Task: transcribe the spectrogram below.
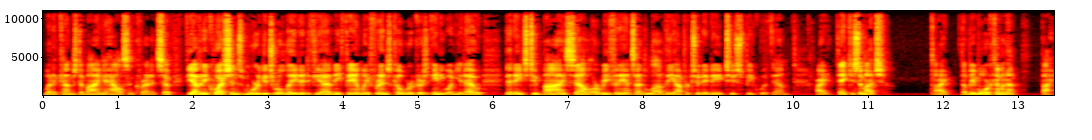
when it comes to buying a house and credit. So, if you have any questions, mortgage related, if you have any family, friends, coworkers, anyone you know that needs to buy, sell, or refinance, I'd love the opportunity to speak with them. All right, thank you so much. All right, there'll be more coming up. Bye.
